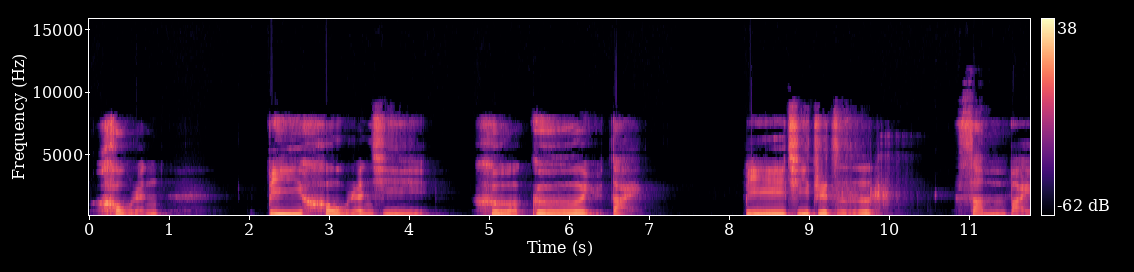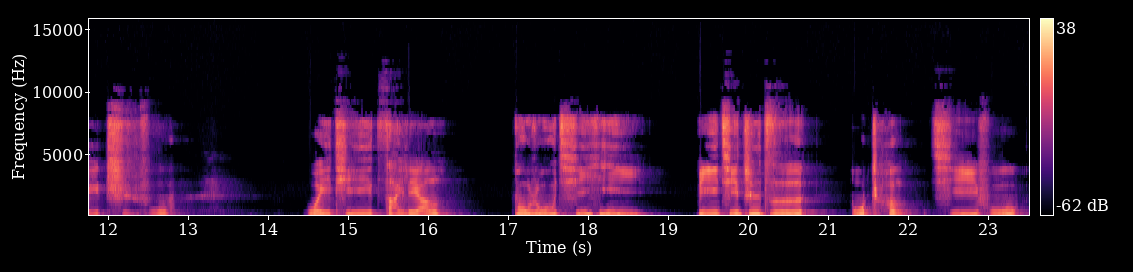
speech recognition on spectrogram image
后人，比后人兮，贺歌与代，比其之子，三百赤服。为题在梁，不如其意；比其之子，不称其福。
